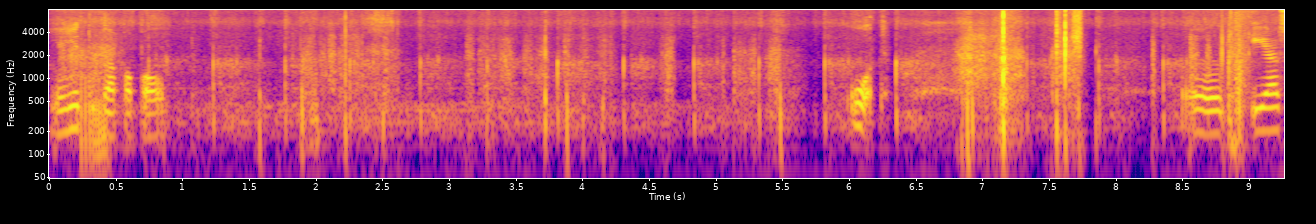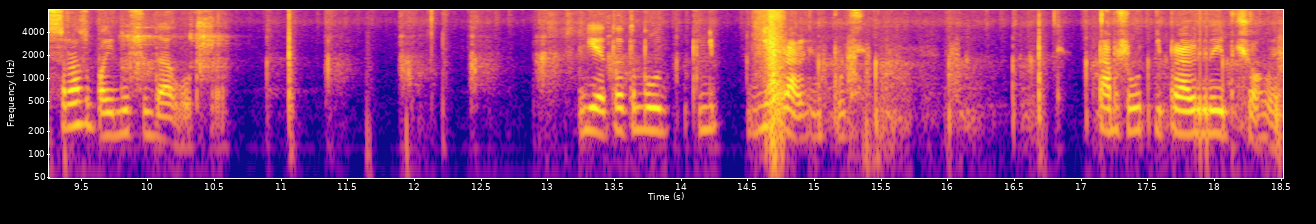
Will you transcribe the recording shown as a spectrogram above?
Я не туда попал. Вот. Э, Я сразу пойду сюда лучше. Нет, это был не- неправильный путь. Там живут неправильные пчелы.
